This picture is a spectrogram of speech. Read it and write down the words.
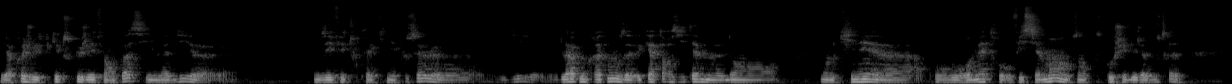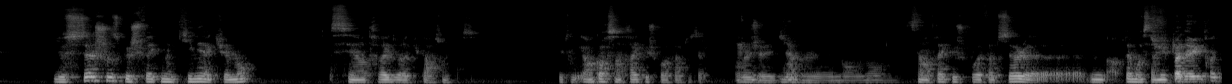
Et après, je lui ai expliqué tout ce que j'avais fait en place et il m'a dit, euh, vous avez fait toute la kiné tout seul. euh, dit, là, concrètement, vous avez 14 items dans, dans le kiné pour vous remettre officiellement. Vous en cochez déjà 12-13. La seule chose que je fais avec mon kiné actuellement, c'est un travail de récupération de force. C'est tout. Et encore, c'est un travail que je pourrais faire tout seul. Oui, j'allais dire, Ouais. euh, non, non. C'est un travail que je pourrais faire tout seul. euh, après, moi, ça fais pas d'électrode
